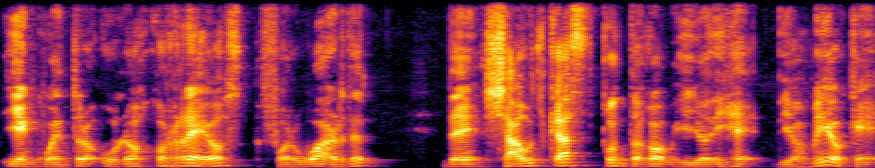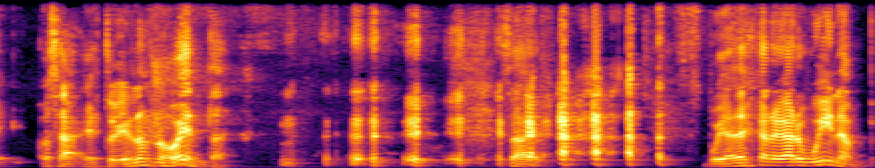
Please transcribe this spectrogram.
y encuentro unos correos forwarded de shoutcast.com y yo dije, Dios mío, que, o sea, estoy en los 90. o sea, voy a descargar Winamp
